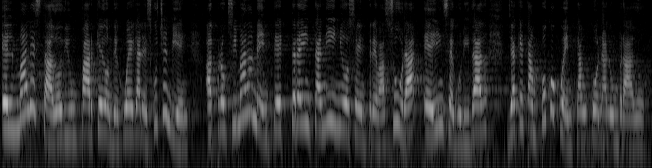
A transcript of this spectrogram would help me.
el mal estado de un parque donde juegan, escuchen bien, aproximadamente 30 niños entre basura e inseguridad, ya que tampoco cuentan con alumbrado.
